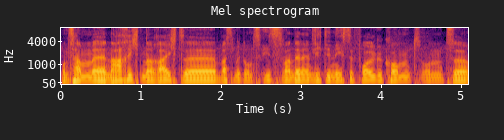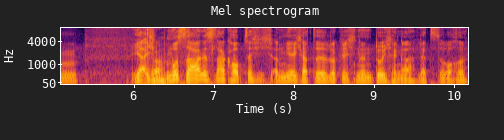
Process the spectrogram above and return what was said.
uns haben äh, Nachrichten erreicht, äh, was mit uns ist, wann denn endlich die nächste Folge kommt und ähm, ja, ich ja. muss sagen, es lag hauptsächlich an mir. Ich hatte wirklich einen Durchhänger letzte Woche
